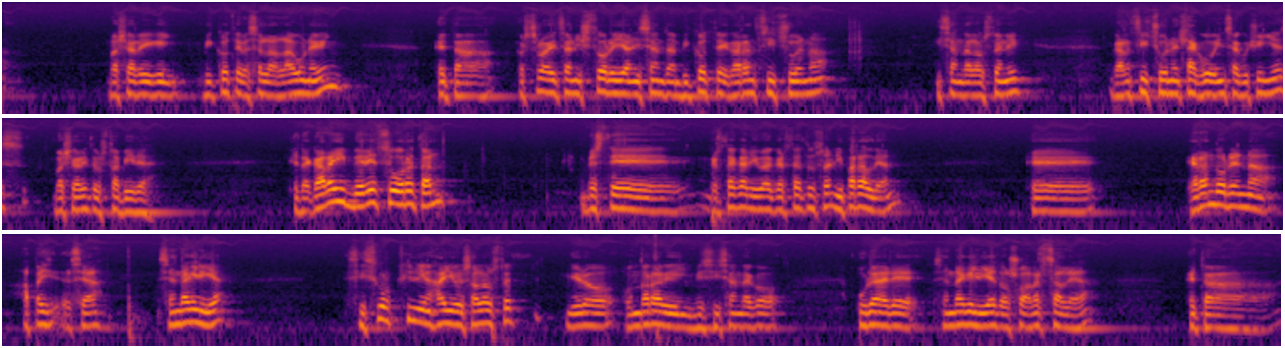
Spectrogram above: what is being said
basarri egin bikote bezala lagun egin, eta bersolaritzan historian izan den bikote garrantzitsuena izan dela ustenik, garrantzitsuenetako egintzak utxinez, basarri eta ustabide. Eta garai beretzu horretan, beste gertakari bat gertatu zen, iparraldean, e, errandorena apai, zera, zendagilea, zizurkilien jaio esala ustez, gero ondarra behin bizi izan dago ura ere zendagilea oso abertzalea, eta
